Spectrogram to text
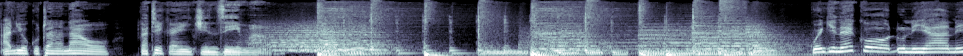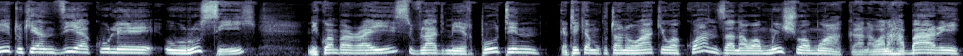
aliyokutana nao katika nchi nzima. Kwengineko duniani, tukianzia kule Urusi, ni kwamba Rais Vladimir Putin katika mkutano wake wa kwanza na wa mwisho wa mwaka na wanahabari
